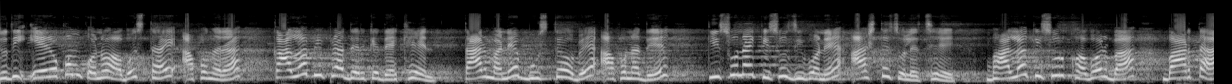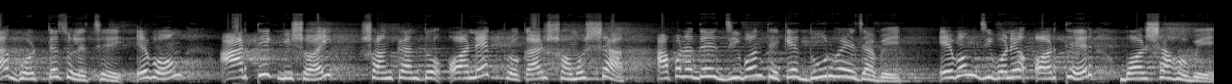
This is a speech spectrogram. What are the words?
যদি এরকম কোনো অবস্থায় আপনারা কালো পিঁপড়াদেরকে দেখেন, তার মানে বুঝতে হবে আপনাদের কিছু না কিছু জীবনে আসতে চলেছে, ভালো কিছুর খবর বা বার্তা ঘটতে চলেছে এবং আর্থিক বিষয় সংক্রান্ত অনেক প্রকার সমস্যা আপনাদের জীবন থেকে দূর হয়ে যাবে এবং জীবনে অর্থের বর্ষা হবে।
